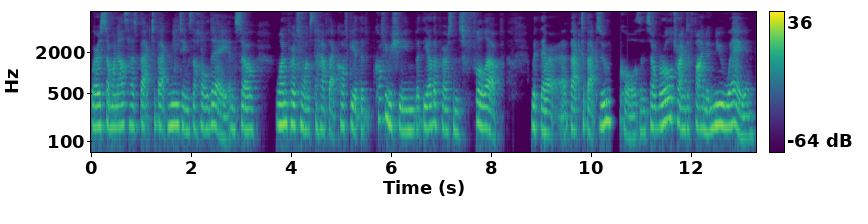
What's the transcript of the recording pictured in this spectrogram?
whereas someone else has back to back meetings the whole day, and so one person wants to have that coffee at the coffee machine, but the other person's full up with their back to back Zoom calls, and so we're all trying to find a new way. And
